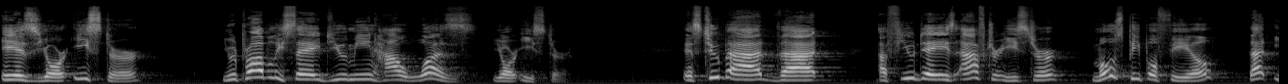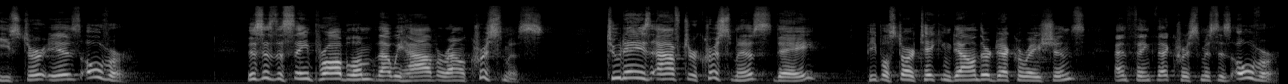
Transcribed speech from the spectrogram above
is your Easter? You would probably say, Do you mean how was your Easter? It's too bad that a few days after Easter, most people feel that Easter is over. This is the same problem that we have around Christmas. Two days after Christmas Day, people start taking down their decorations and think that Christmas is over.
